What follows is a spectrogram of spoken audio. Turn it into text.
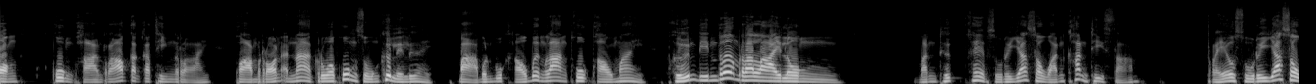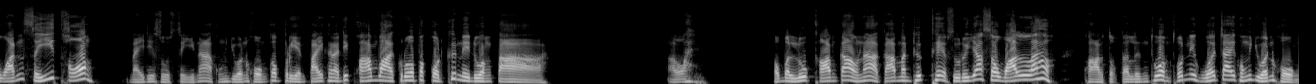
องพุ่งผ่านราวกับกระทิงร้าย ความร้อนอันน่ากลัวพุ่งสูงขึ้นเรื่อยๆ ป่าบนภูเขาเบื้องล่างถูกเผาไหม้พื้นดินเริ่มละลายลง บันทึกเทพสุริยะสวรรค์ขั้นที่สามเปลวสุริยะสวรรค์สีทอง ในที่สุดสีหน้าของหยวนหงก็เปลี่ยนไปขณะที่ความหวาดกลัวปรากฏขึ้นในดวงตา อะไร เขาบรรลุความก้าวหน้าการบันทึกเทพสุริยะสวรรค์แล้ว ความตกตะลึงท่วมท้นในหัวใจของหยวนหง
